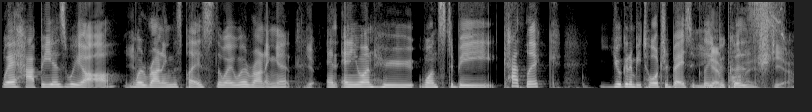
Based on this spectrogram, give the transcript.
We're happy as we are. Yeah. We're running this place the way we're running it. Yep. And anyone who wants to be Catholic, you're going to be tortured basically because punished, yeah.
